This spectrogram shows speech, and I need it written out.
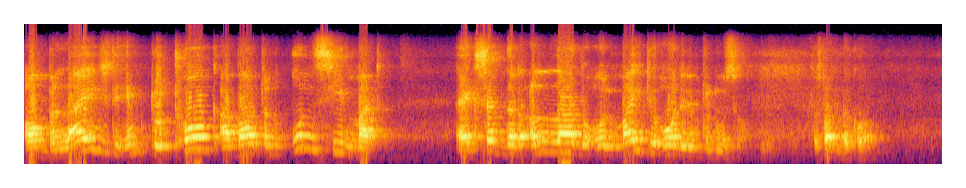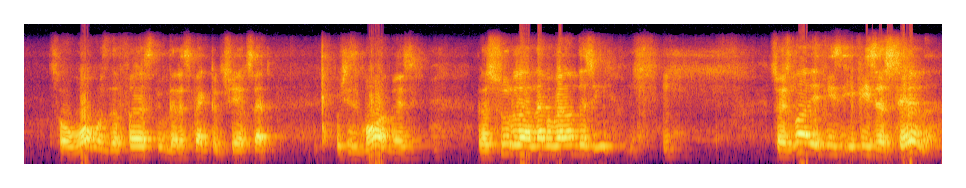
obliged him to talk about an unseen matter except that Allah the Almighty ordered him to do so. So stop in the quote. So what was the first thing the respected Shaykh said? Which is more amazing. Rasulullah never went on the sea. so it's not if he's if he's a sailor.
